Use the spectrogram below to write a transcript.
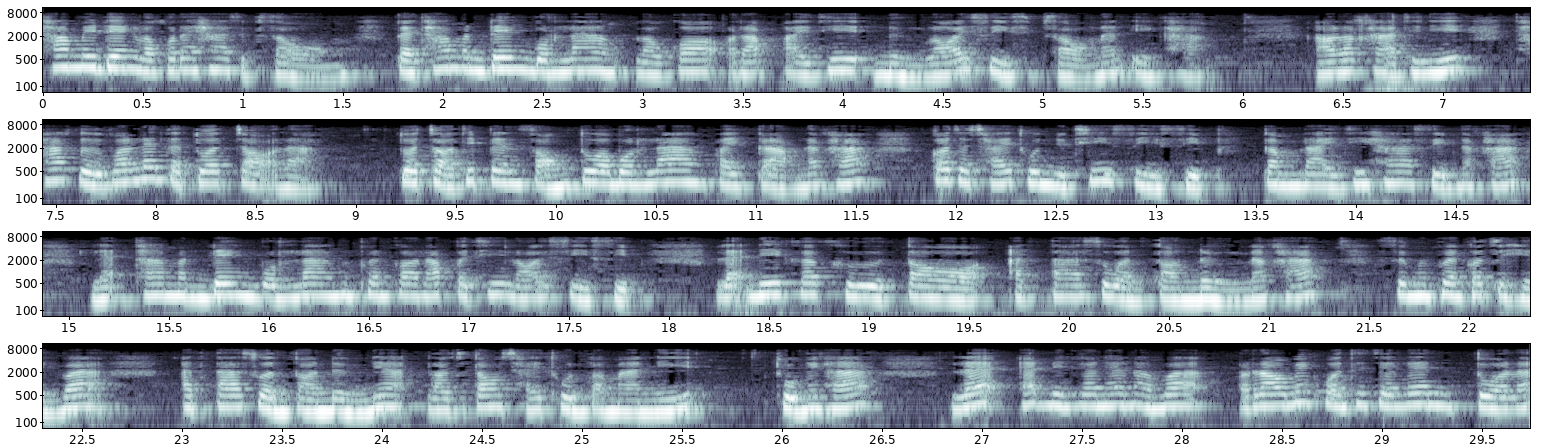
ถ้าไม่เด้งเราก็ได้ 52 แต่ถ้ามันเด้งบนล่างเราก็รับไปที่ 142 นั่นเองค่ะ เอาละค่ะ ทีนี้ถ้าเกิดว่าเล่นแต่ตัวเจาะล่ะ ตัวเจาะที่เป็น 2 ตัวบนล่างไปกลับนะคะ ก็จะใช้ทุนอยู่ที่ 40กำไรที่ 50 นะคะ และถ้ามันเด้งบนล่างเพื่อนๆก็รับไปที่ 140 และนี่ก็คือต่ออัตราส่วนต่อ1นะคะ ซึ่งเพื่อนๆก็จะเห็นว่าอัตราส่วนต่อ1เนี่ยเราจะต้องใช้ทุนประมาณนี้ ถูกไหมคะ และแอดมินก็แนะนำว่าเราไม่ควรที่จะเล่นตัวละ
